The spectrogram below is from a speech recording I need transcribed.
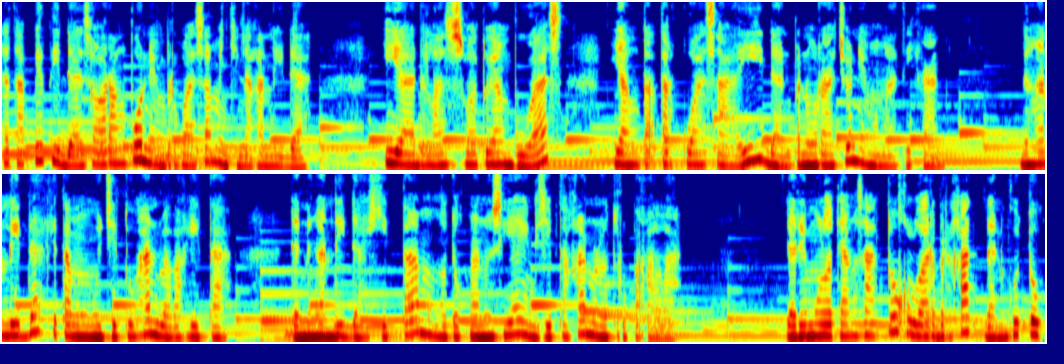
Tetapi tidak seorang pun yang berkuasa menjinakkan lidah. Ia adalah sesuatu yang buas, yang tak terkuasai dan penuh racun yang mematikan. Dengan lidah kita memuji Tuhan Bapa kita, dan dengan lidah kita mengutuk manusia yang diciptakan menurut rupa Allah. Dari mulut yang satu keluar berkat dan kutuk.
